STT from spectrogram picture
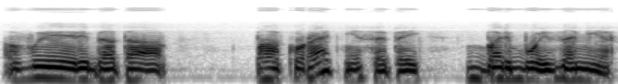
«Вы, ребята, поаккуратнее с этой борьбой за мир.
